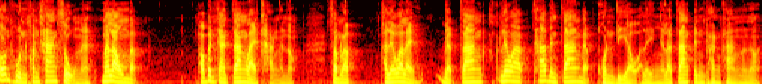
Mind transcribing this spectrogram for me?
ต้นทุนค่อนข้างสูงนะ เมื่อเราแบบ เพราะเป็นการจ้างหลายครั้งอะเนาะสำหรับเขาเรียกว่าอะไร แบบจ้างเรียกว่าถ้าเป็นจ้างแบบคนเดียวอะไรเงี้ยเราจ้างเป็นครั้งๆเนาะ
